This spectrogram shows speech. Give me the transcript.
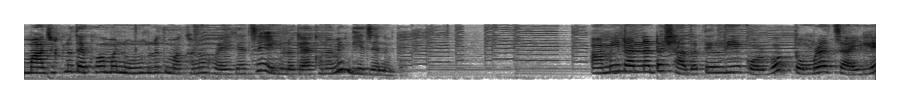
মাছগুলো দেখো, আমার নুন, হলুদ মাখানো হয়ে গেছে, এগুলোকে এখন আমি ভেজে নেব। আমি রান্নাটা সাদা তেল দিয়ে করব, তোমরা চাইলে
